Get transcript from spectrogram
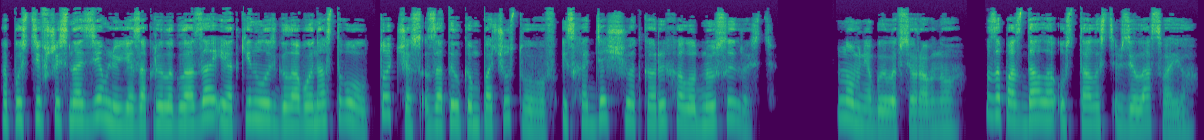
Опустившись на землю, я закрыла глаза и откинулась головой на ствол, тотчас затылком почувствовав исходящую от коры холодную сырость. Но мне было все равно. Запоздала, усталость взяла свое.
